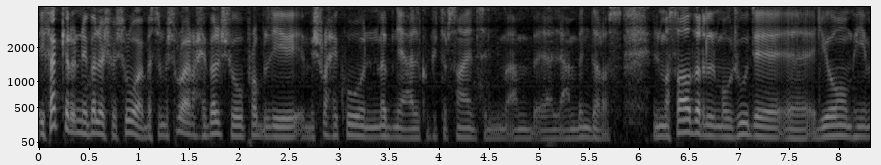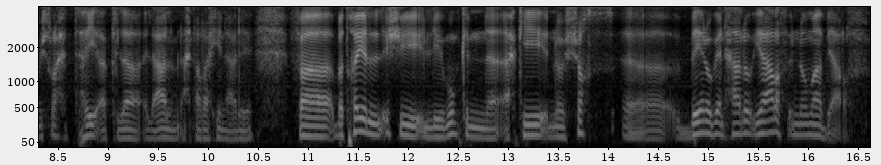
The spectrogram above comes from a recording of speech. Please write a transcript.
يفكر إنه يبلش مشروع بس المشروع راح يبلشه probably مش راح يكون مبني على ال computer science اللي عم اللي عم بندرس. المصادر الموجودة آه اليوم هي مش راح تهيئك للعالم اللي إحنا رايحين عليه. فبتخيل الإشي اللي ممكن أحكيه إنه الشخص آه بينه وبين حاله يعرف إنه ما بيعرف.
